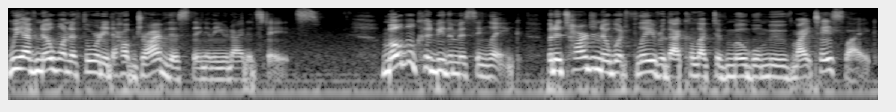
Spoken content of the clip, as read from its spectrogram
we have no one authority to help drive this thing in the United States. Mobile could be the missing link, but it's hard to know what flavor that collective mobile move might taste like,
